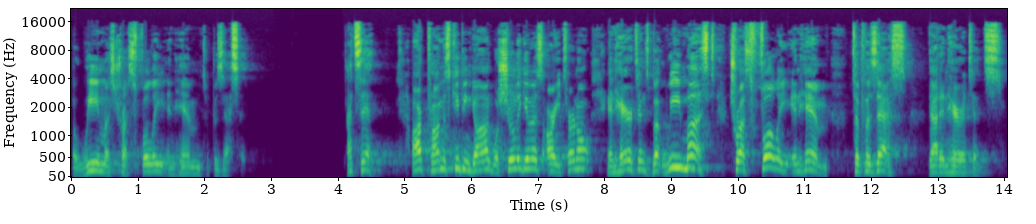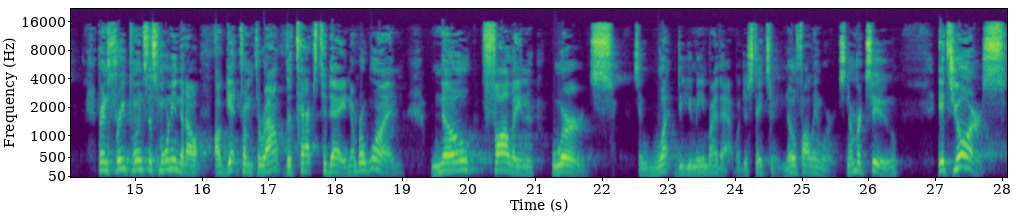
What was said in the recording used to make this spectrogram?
but we must trust fully in Him to possess it. That's it. Our promise keeping God will surely give us our eternal inheritance, but we must trust fully in Him to possess that inheritance. Friends, three points this morning that I'll, I'll get from throughout the text today. Number one, no falling words. Say, what do you mean by that? Well, just stay tuned. No falling words. Number two, it's yours.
